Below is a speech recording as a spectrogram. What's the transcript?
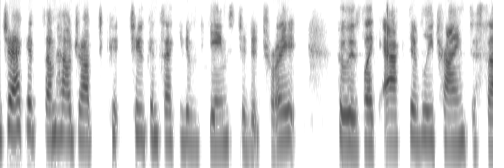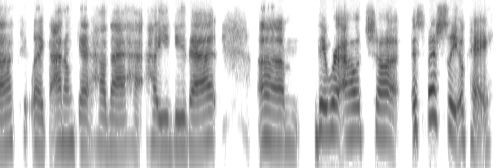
Jackets somehow dropped c- two consecutive games to Detroit, who is like actively trying to suck. Like I don't get how that how you do that. Um, they were outshot, especially okay,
